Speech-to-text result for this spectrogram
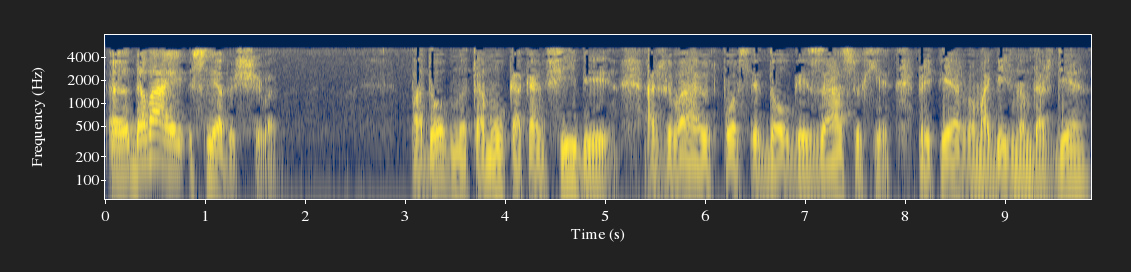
Э, давай следующего. Подобно тому, как амфибии оживают после долгой засухи при первом обильном дожде,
